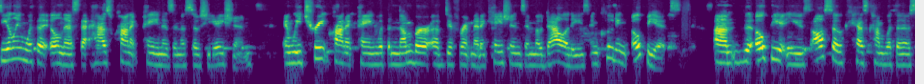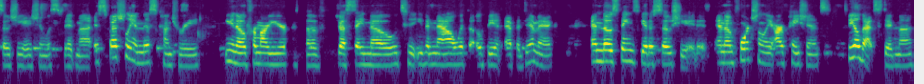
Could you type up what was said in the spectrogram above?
dealing with an illness that has chronic pain as an association, and we treat chronic pain with a number of different medications and modalities, including opiates, um, the opiate use also has come with an association with stigma, especially in this country, you know, from our years of just say no to even now with the opiate epidemic. And those things get associated. And unfortunately, our patients feel that stigma.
